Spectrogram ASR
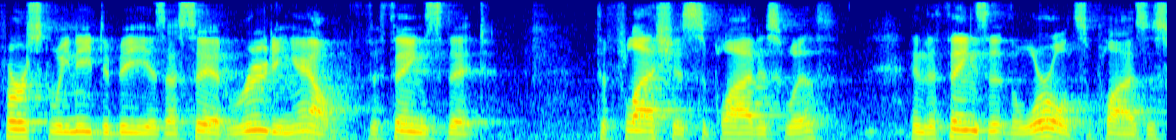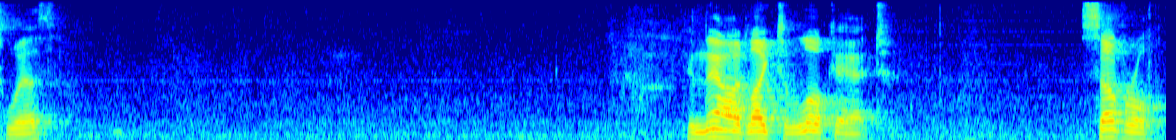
First, we need to be, as I said, rooting out the things that the flesh has supplied us with and the things that the world supplies us with. And now I'd like to look at several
